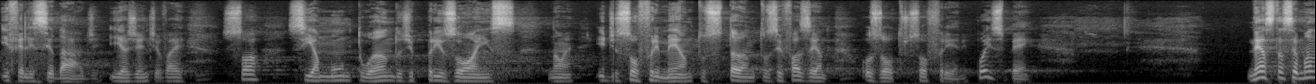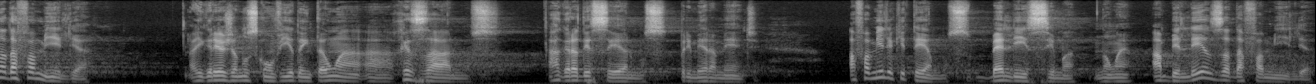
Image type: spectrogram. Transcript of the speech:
e felicidade. E a gente vai só se amontoando de prisões não é? e de sofrimentos tantos e fazendo os outros sofrerem. Pois bem, nesta Semana da Família, a igreja nos convida então a, a rezarmos, a agradecermos primeiramente. A família que temos, belíssima, não é? A beleza da família.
